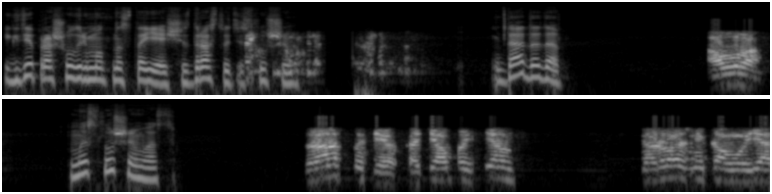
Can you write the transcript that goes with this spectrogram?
и где прошел ремонт настоящий. Здравствуйте, слушаем. Да-да-да, Алло, мы слушаем вас. здравствуйте. Хотел бы всем дорожникам, я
